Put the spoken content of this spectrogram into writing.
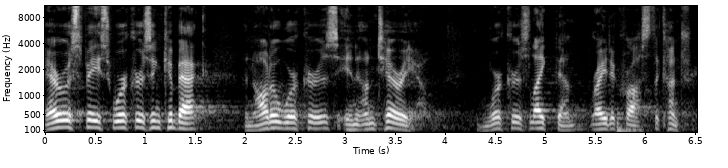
aerospace workers in Quebec, and auto workers in Ontario workers like them right across the country.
